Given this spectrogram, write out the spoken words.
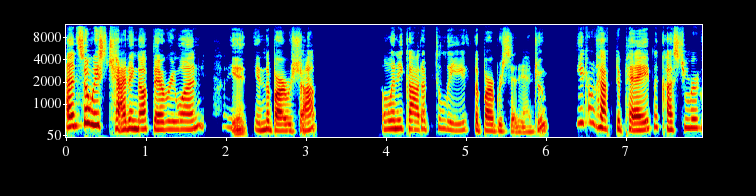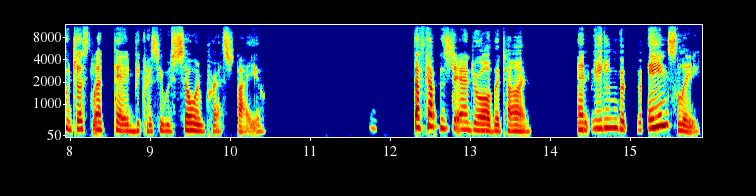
And so he's chatting up everyone in, in the barbershop. And when he got up to leave, the barber said, Andrew, you don't have to pay. The customer who just left paid because he was so impressed by you. That happens to Andrew all the time. And Ainsley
